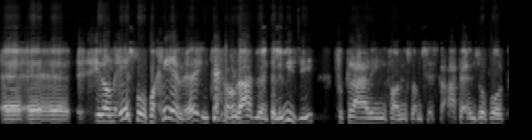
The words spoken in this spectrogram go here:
Eh, eh, Iran eerst propageerde in Teheran, radio en televisie, verklaring van islamische staten enzovoort,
